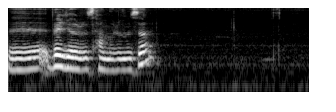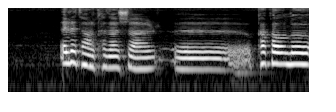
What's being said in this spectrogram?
e, bölüyoruz hamurumuzu. Evet arkadaşlar e, kakaolu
